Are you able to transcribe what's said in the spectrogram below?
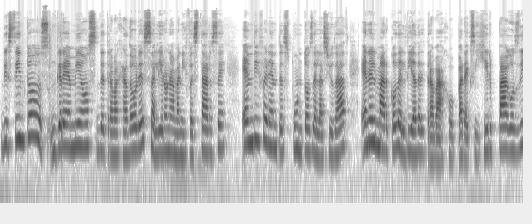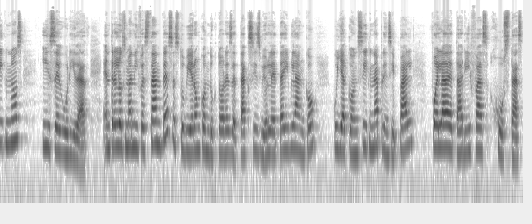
Distintos gremios de trabajadores salieron a manifestarse en diferentes puntos de la ciudad en el marco del Día del Trabajo para exigir pagos dignos y seguridad. Entre los manifestantes estuvieron conductores de taxis violeta y blanco, cuya consigna principal fue la de tarifas justas.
